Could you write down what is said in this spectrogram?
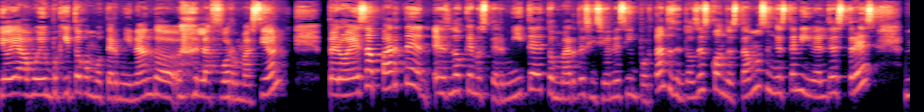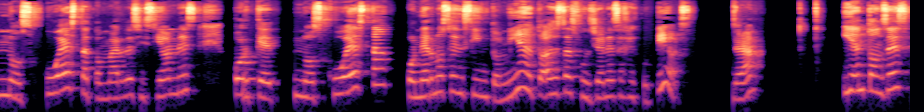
Yo ya voy un poquito como terminando la formación, pero esa parte es lo que nos permite tomar decisiones importantes. Entonces, cuando estamos en este nivel de estrés, nos cuesta tomar decisiones porque nos cuesta ponernos en sintonía de todas estas funciones ejecutivas, ¿verdad? Y entonces,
